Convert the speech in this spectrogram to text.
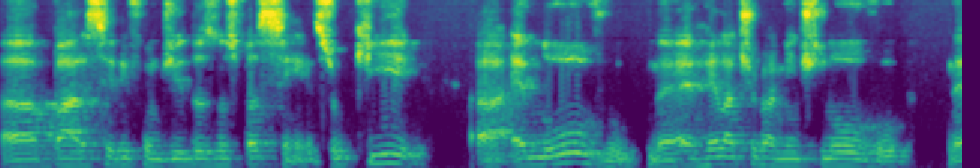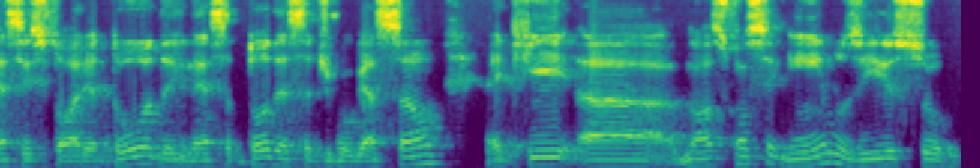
uh, para serem fundidas nos pacientes. O que uh, é novo, né, relativamente novo nessa história toda e nessa toda essa divulgação é que nós conseguimos isso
